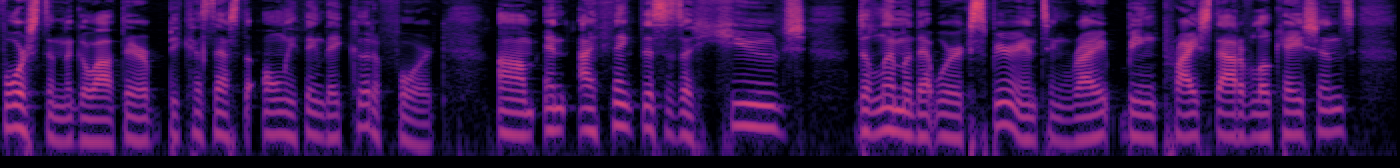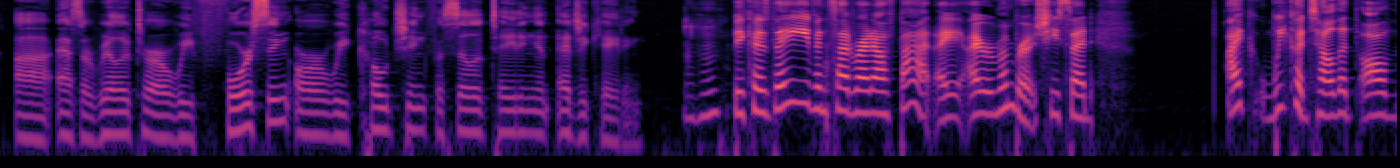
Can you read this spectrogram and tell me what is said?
forced them to go out there because that's the only thing they could afford. Um, and I think this is a huge dilemma that we're experiencing, right? Being priced out of locations. Uh, as a realtor, are we forcing or are we coaching, facilitating, and educating? hmm Because they even said right off bat, I, I remember it. She said, I, we could tell that all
